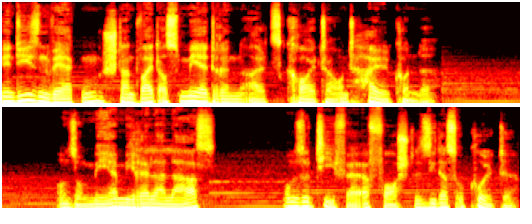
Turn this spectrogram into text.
In diesen Werken stand weitaus mehr drin als Kräuter und Heilkunde. Umso mehr Mirella las, umso tiefer erforschte sie das Okkulte.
